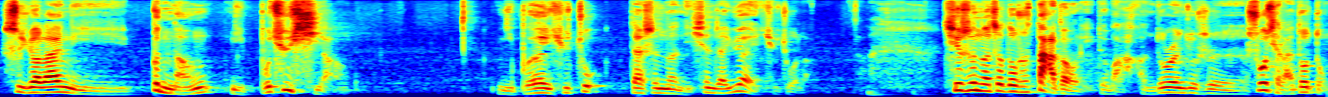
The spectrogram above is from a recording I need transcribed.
是原来你不能，你不去想，你不愿意去做，但是呢你现在愿意去做了。其实呢这都是大道理，对吧？很多人就是说起来都懂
